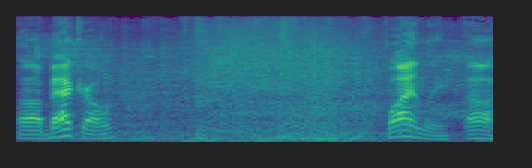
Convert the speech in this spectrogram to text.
Uh, background. Finally, uh,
